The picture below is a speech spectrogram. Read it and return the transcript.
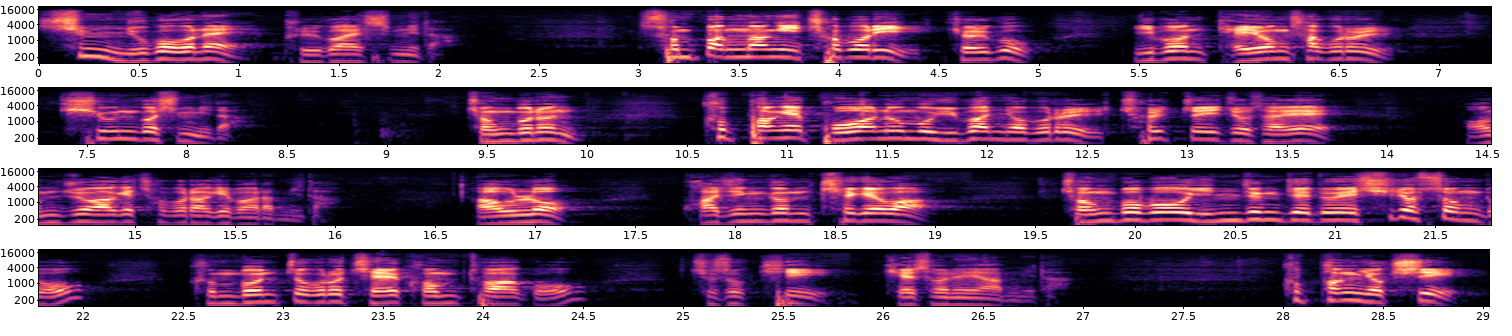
16억 원에 불과했습니다. 손방망이 처벌이 결국 이번 대형 사고를 키운 것입니다. 정부는 쿠팡의 보안 의무 위반 여부를 철저히 조사해 엄중하게 처벌하기 바랍니다. 아울러 과징금 체계와 정보보호 인증제도의 실효성도 근본적으로 재검토하고 조속히 개선해야 합니다. 쿠팡 역시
